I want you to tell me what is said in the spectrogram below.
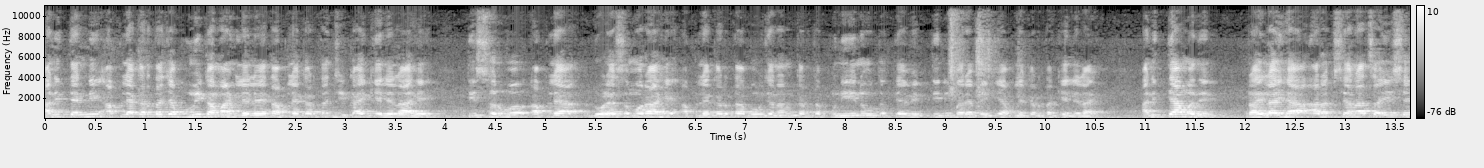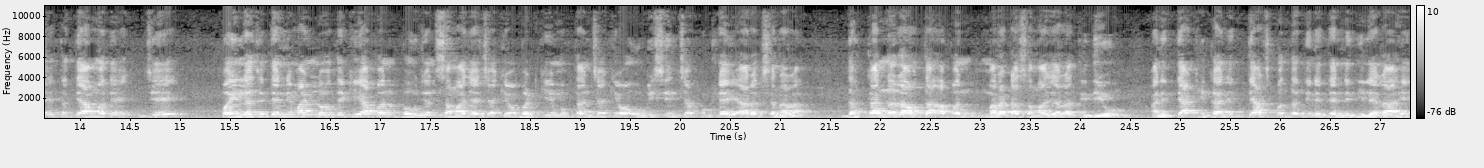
आणि त्यांनी आपल्याकरता ज्या भूमिका मांडलेल्या आहेत आपल्याकरता जी काय केलेलं आहे ती सर्व आपल्या डोळ्यासमोर आहे. आपल्याकरता बहुजनांकरता कुणीही नव्हतं त्या व्यक्तीने बऱ्यापैकी आपल्याकरता केलेलं आहे. आणि त्यामध्ये राहिला ह्या आरक्षणाचा विषय तर त्यामध्ये जे पहिलं जे त्यांनी मांडलं होतं की आपण बहुजन समाजाच्या किंवा भटकी मुक्तांच्या किंवा ओबीसींच्या कुठल्याही आरक्षणाला धक्का न लावता आपण मराठा समाजाला ती देऊ. आणि त्या ठिकाणी त्याच पद्धतीने त्यांनी दिलेलं आहे.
